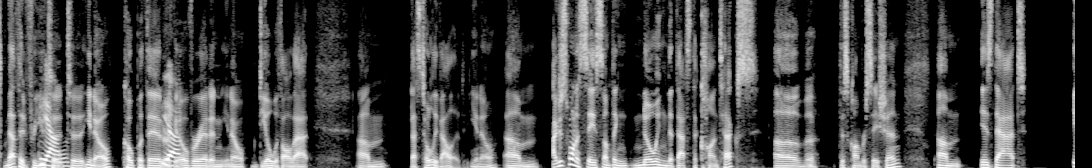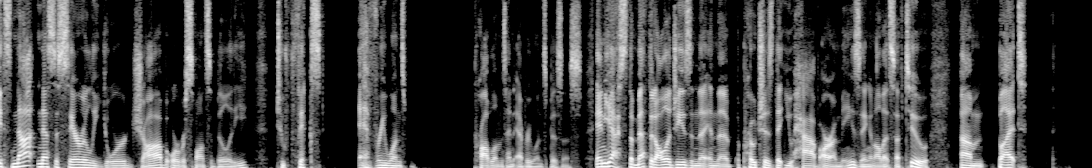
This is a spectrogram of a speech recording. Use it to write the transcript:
method for you Yeah. to to you know cope with it or Yeah. get over it and you know deal with all that, um, that's totally valid. You know, um, I just want to say something, knowing that that's the context of this conversation, um, is that it's not necessarily your job or responsibility to fix everyone's problems and everyone's business. And yes, the methodologies and the and the approaches that you have are amazing and all that stuff too. Um, but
